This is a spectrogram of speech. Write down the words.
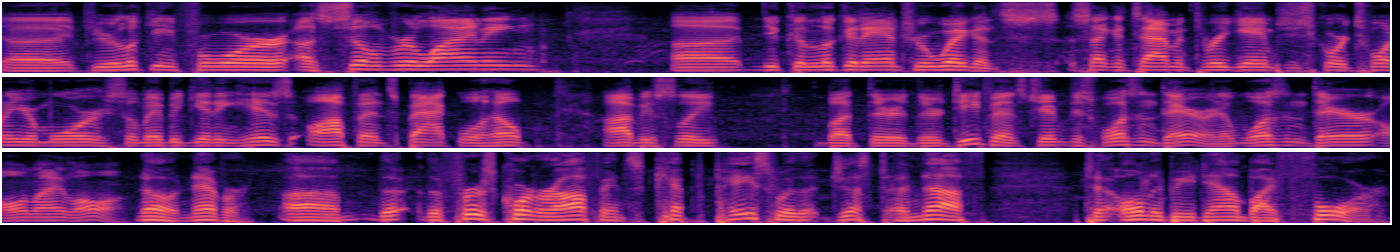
Uh, if you're looking for a silver lining, uh, you can look at Andrew Wiggins. Second time in three games, he scored 20 or more, so maybe getting his offense back will help, obviously. But their their defense, Jim, just wasn't there, and it wasn't there all night long. No, never. Um, the the first quarter offense kept pace with it just enough to only be down by four,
